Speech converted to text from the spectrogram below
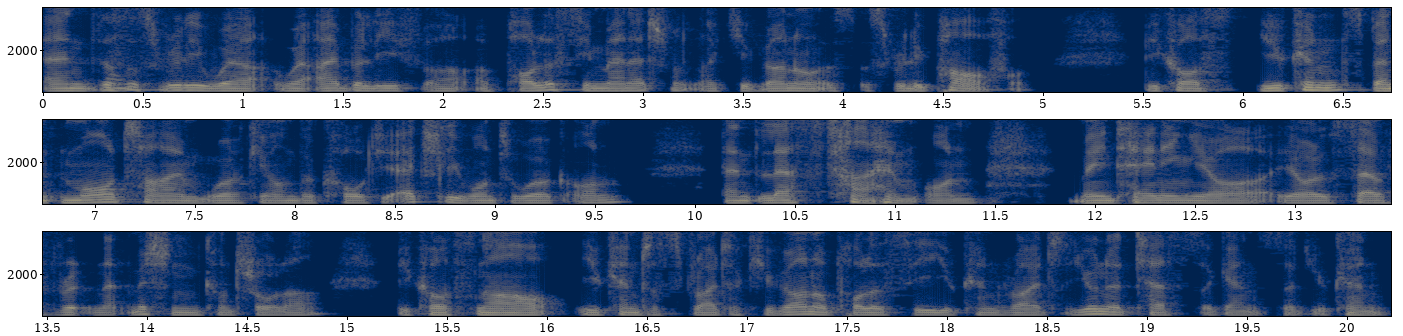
And this is really where, where I believe uh, a policy management like Kyverno is, is really powerful because you can spend more time working on the code you actually want to work on and less time on maintaining your your self-written admission controller because now you can just write a Kyverno policy, you can write unit tests against it, you can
